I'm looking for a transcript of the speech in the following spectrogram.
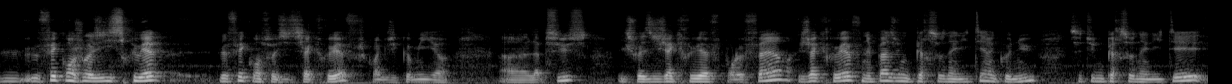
le fait qu'on choisisse Rueff, le fait qu'on choisisse Jacques Rueff, je crois que j'ai commis un, lapsus, il choisit Jacques Rueff pour le faire. Jacques Rueff n'est pas une personnalité inconnue, c'est une personnalité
